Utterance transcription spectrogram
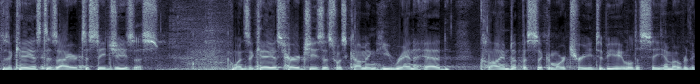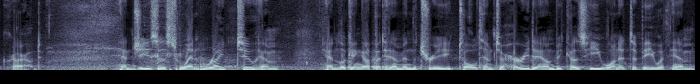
Zacchaeus desired to see Jesus. When Zacchaeus heard Jesus was coming, he ran ahead, climbed up a sycamore tree to be able to see him over the crowd. And Jesus went right to him and looking up at him in the tree, told him to hurry down because he wanted to be with him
